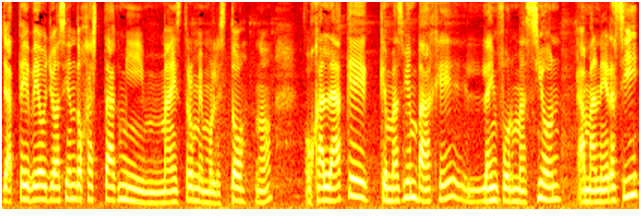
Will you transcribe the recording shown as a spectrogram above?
Ya te veo yo haciendo hashtag mi maestro me molestó, ¿no? Ojalá que, que, más bien baje la información a manera así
